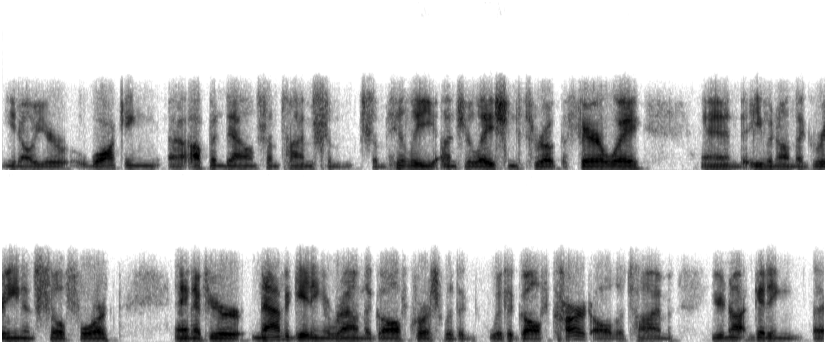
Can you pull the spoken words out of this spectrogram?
You know, you're walking uh, up and down sometimes some some hilly undulations throughout the fairway and even on the green and so forth. And if you're navigating around the golf course with a with a golf cart all the time, you're not getting uh,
